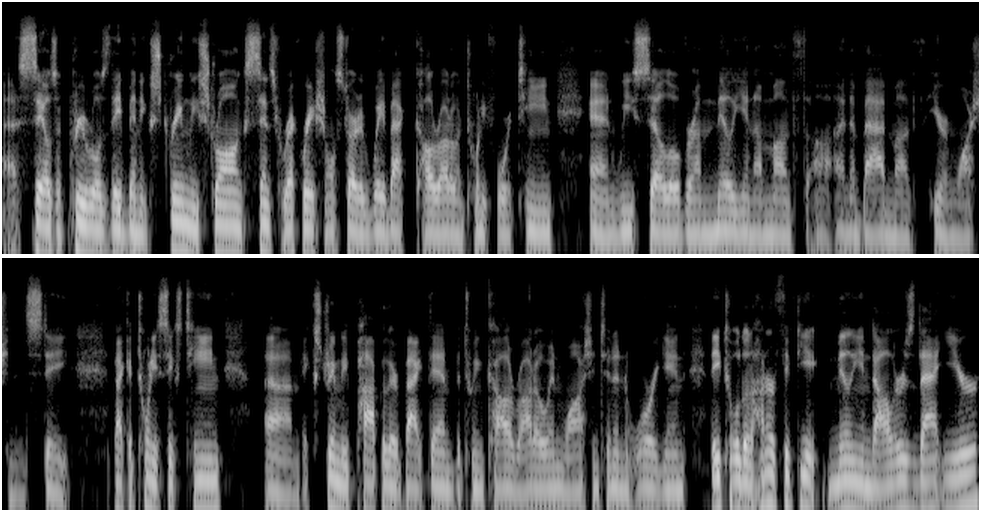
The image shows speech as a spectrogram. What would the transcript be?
Uh, sales of pre rolls, they've been extremely strong since recreational started way back in Colorado in 2014. And we sell over a million a month uh, in a bad month here in Washington state. Back in 2016, um, extremely popular back then between Colorado and Washington and Oregon. They totaled 158 million dollars that year.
